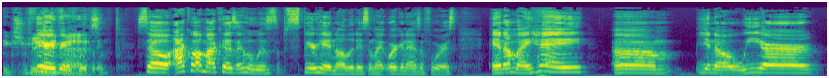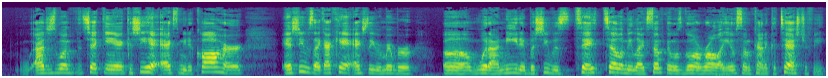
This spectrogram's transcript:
extremely very very fast. quickly so i called my cousin who was spearheading all of this and like organizing for us and i'm like hey um you know we are i just wanted to check in because she had asked me to call her and she was like i can't actually remember um, what I needed, but she was t- telling me like something was going wrong, like it was some kind of catastrophe.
